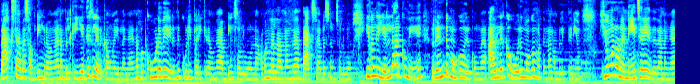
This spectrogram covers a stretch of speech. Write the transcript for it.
பேக் ஸ்டாபர்ஸ் அப்படிங்கிறவங்க நம்மளுக்கு எதிரில் இருக்கவங்க இல்லைங்க. நம்ம கூடவே இருந்து குழி பறிக்கிறவங்க அப்படின்னு சொல்லுவோம்ல. அவங்களெல்லாம் தாங்க பேக் ஸ்டாபர்ஸ்னு சொல்லுவோம். இவங்க எல்லாருக்குமே ரெண்டு முகம் இருக்குங்க. அதில் இருக்க ஒரு முகம் மட்டும்தான் நம்மளுக்கு தெரியும். ஹியூமனோட நேச்சரே இது தானேங்க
